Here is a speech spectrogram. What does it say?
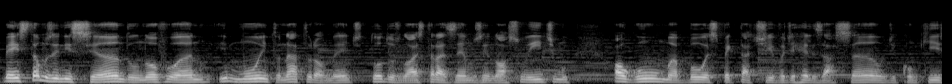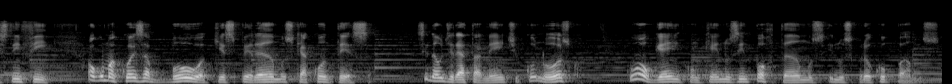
Bem, estamos iniciando um novo ano e, muito naturalmente, todos nós trazemos em nosso íntimo alguma boa expectativa de realização, de conquista, enfim, alguma coisa boa que esperamos que aconteça, se não diretamente conosco, com alguém com quem nos importamos e nos preocupamos.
